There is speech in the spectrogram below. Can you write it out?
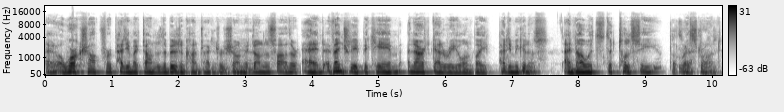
a workshop for Paddy McDonald, the building contractor, Sean yeah. McDonald's father. And eventually it became an art gallery owned by Paddy McGuinness and now it's the Tulsi That's restaurant. Right.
